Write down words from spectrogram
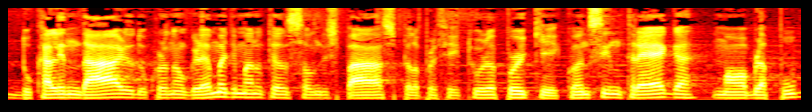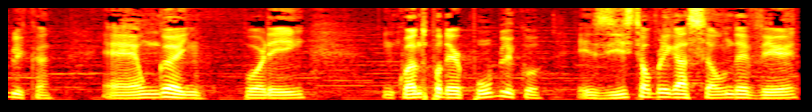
do calendário, do cronograma de manutenção do espaço pela prefeitura, porque quando se entrega uma obra pública, é um ganho. Porém, enquanto poder público, existe a obrigação, um dever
